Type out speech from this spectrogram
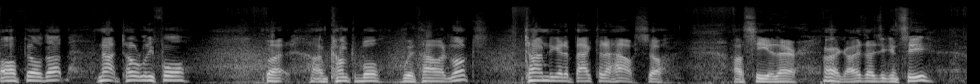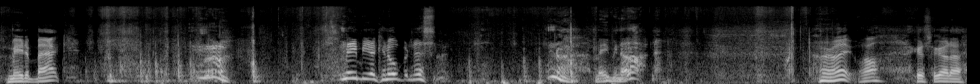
All filled up, not totally full, but I'm comfortable with how it looks. Time to get it back to the house, so I'll see you there. All right, guys, as you can see, made it back. Maybe I can open this. Maybe not. All right, well, I guess I gotta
